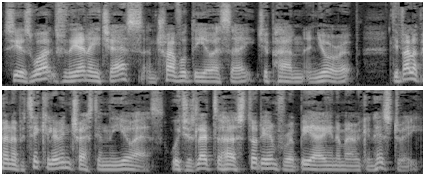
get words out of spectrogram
She has worked for the NHS and travelled the USA, Japan, and Europe, developing a particular interest in the US, which has led to her studying for a BA in American history.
